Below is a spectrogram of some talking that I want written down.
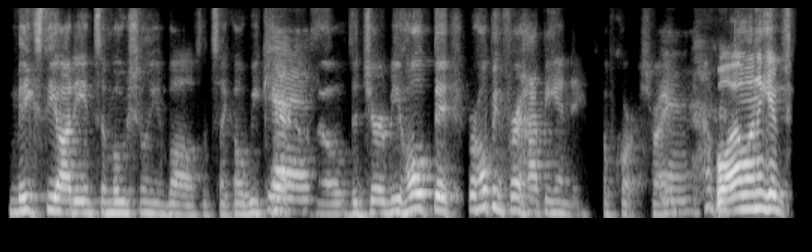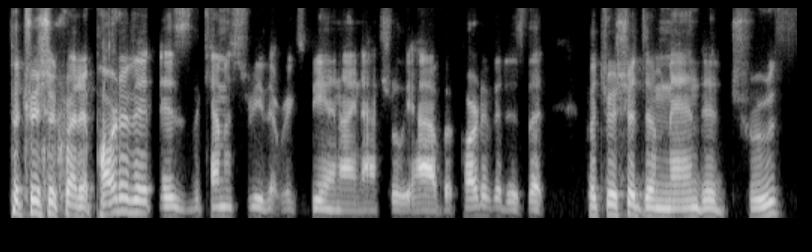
makes the audience emotionally involved. It's like, oh, we care yes. about the jury. We hope that we're hoping for a happy ending, of course, right? Yeah. well, I want to give Patricia credit. Part of it is the chemistry that Rigsby and I naturally have, but part of it is that Patricia demanded truth.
